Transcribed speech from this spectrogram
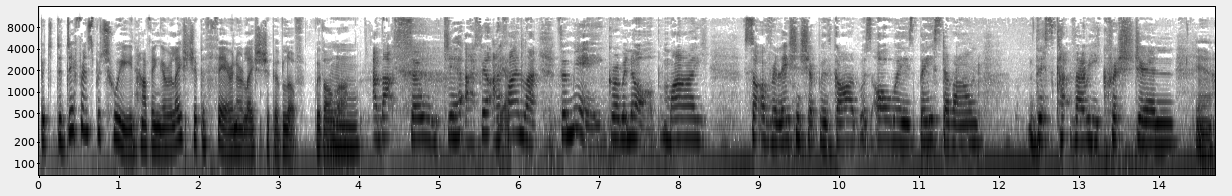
but the difference between having a relationship of fear and a relationship of love with Allah. and that's so di- i feel i Yeah. find like for me growing up my sort of relationship with god was always based around this very christian Yeah.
